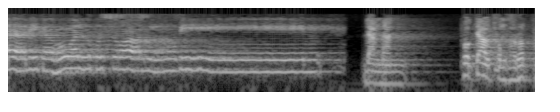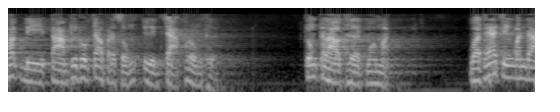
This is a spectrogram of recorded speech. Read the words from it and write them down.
ذلك هو الخسران المبين ดังนั้น พวกเจ้าจงเคารพพักดีตามที่พวกเจ้าประสงค์อื่นจากพระองค์เถิด จงกล่าวเถิดมูฮัมหมัด ว่าแท้จริงบรรดา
